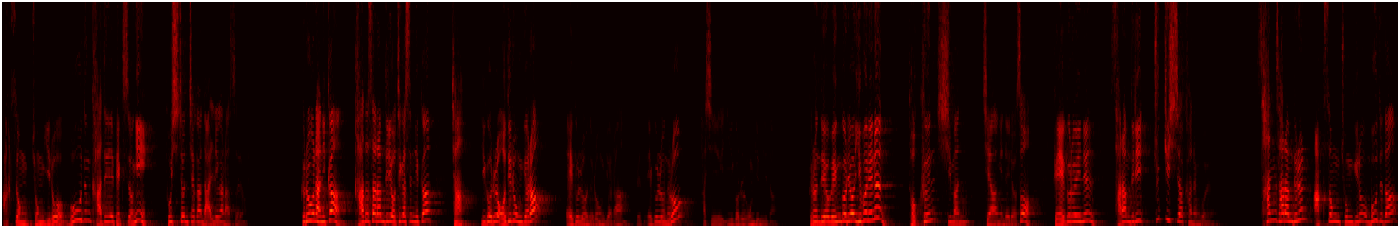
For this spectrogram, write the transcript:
악성 종기로 모든 가드의 백성이 도시 전체가 난리가 났어요. 그러고 나니까 가드 사람들이 어떻게 했습니까? 자, 이거를 어디로 옮겨라? 에글론으로 옮겨라. 그래서 에글론으로 다시 이거를 옮깁니다. 그런데요, 웬걸요? 이번에는 더 큰 심한 재앙이 내려서 그 에그로에 있는 사람들이 죽기 시작하는 거예요. 산 사람들은 악성 종기로 모두 다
